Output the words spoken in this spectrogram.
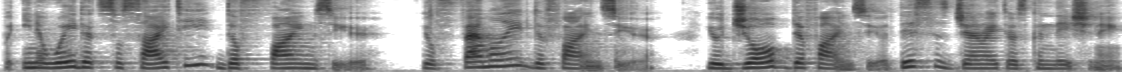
but in a way that society defines you. Your family defines you. Your job defines you. This is generators conditioning.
